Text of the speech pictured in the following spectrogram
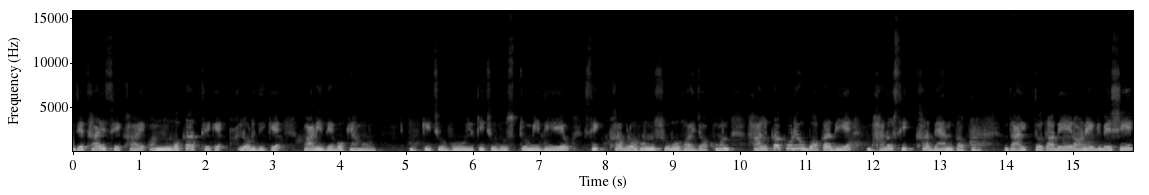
যেথায় শেখায় অন্ধকার থেকে আলোর দিকে পাড়ি দেব কেমন। কিছু ভুল, কিছু দুষ্টুমি দিয়েও শিক্ষা গ্রহণ শুরু হয় যখন, হালকা করেও বকা দিয়ে ভালো শিক্ষা দেন তখন। দায়িত্ব তাদের অনেক বেশি,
